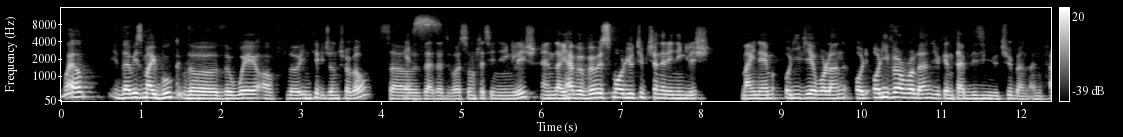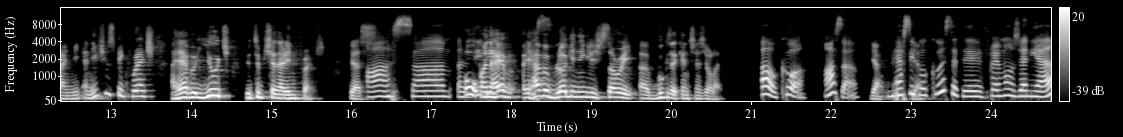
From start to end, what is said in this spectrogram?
Well, there is my book, the the way of the intelligent rebel. So Yes. that, that was translated in English, and I have a very small YouTube channel in English. My name Olivier Roland. Ol- Oliver Roland. You can type this in YouTube and, and find me. And if you speak French, I have a huge YouTube channel in French. Yes. Awesome. oh, and I have I have a blog in English. Sorry, a book that can change your life. Oh, cool. Awesome. Yeah. Merci Yeah. beaucoup. C'était vraiment génial.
